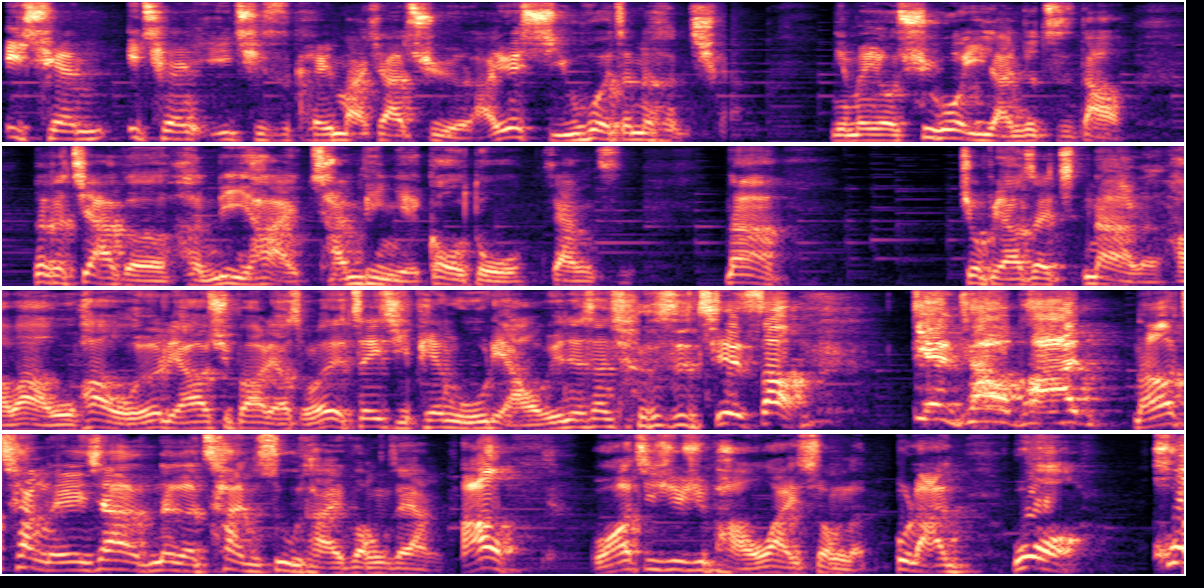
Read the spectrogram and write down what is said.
一千一千一，其实可以买下去了。因为洗护会真的很强，你们有去过宜兰就知道，那个价格很厉害，产品也够多，这样子，那就不要再那了，好不好？我怕我又聊下去不知道聊什么，而且这一集偏无聊，原则上就是介绍。电烤盘，然后呛了一下那个灿数台风，这样好，我要继续去跑外送了，不然我会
